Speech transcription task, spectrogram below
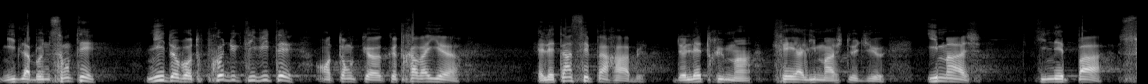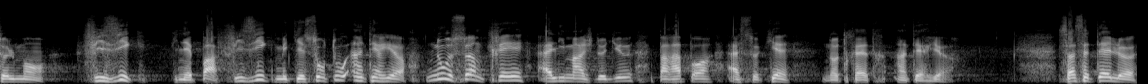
ni de la bonne santé, ni de votre productivité en tant que, travailleur. Elle est inséparable de l'être humain créé à l'image de Dieu. Image qui n'est pas seulement physique, qui n'est pas physique, mais qui est surtout intérieure. Nous sommes créés à l'image de Dieu par rapport à ce qu'est notre être intérieur. Ça, c'était le,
